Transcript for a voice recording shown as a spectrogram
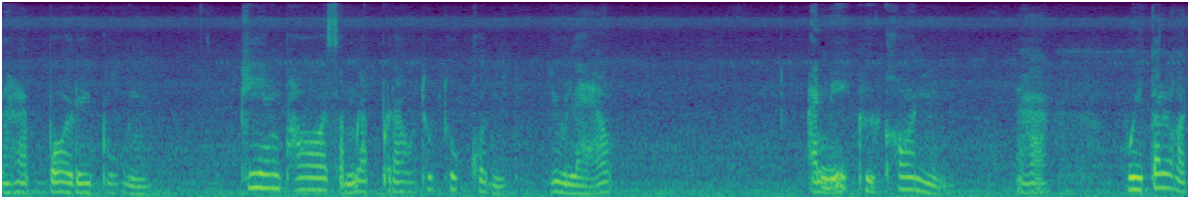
นะคะบริบูรณ์ เพียงพอสำหรับเราทุกๆคนอยู่แล้ว อันนี้คือข้อหนึ่งนะคะคุยตลอด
